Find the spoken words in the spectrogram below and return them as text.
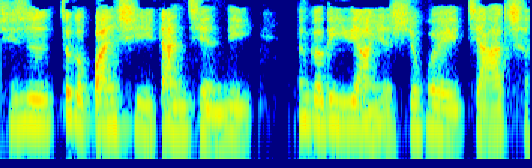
其实这个关系一旦建立，那个力量也是会加成。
